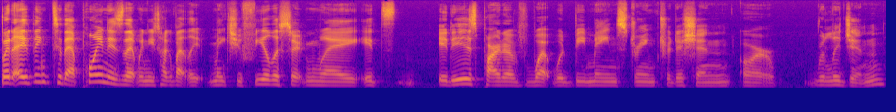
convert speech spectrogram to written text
But I think to that point is that when you talk about like makes you feel a certain way, it's it is part of what would be mainstream tradition or religion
